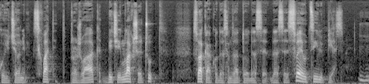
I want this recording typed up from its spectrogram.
koju će oni shvatiti, prožvakat, bit će im lakše čut. Svakako da sam za to da se, da se sve u cilju pjesme. Mhm.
